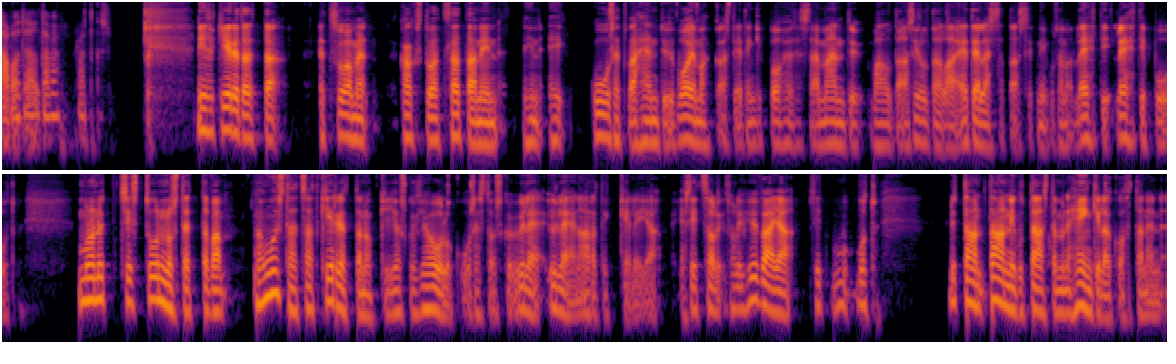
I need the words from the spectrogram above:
tavoiteltava ratkaisu. Niin sä kirjoitat, että, että Suomen 2100, niin, niin ei kuuset vähentyy voimakkaasti etenkin pohjoisessa ja mänty valtaa siltä etelässä taas sitten niin kuin sanot, lehti, lehtipuut. Mun on nyt siis tunnustettava, mä muistan, että sä oot kirjoittanutkin joskus joulukuusesta, olisiko Yle, Yleen artikkeli ja, ja sitten se oli, se oli hyvä ja sit, mut nyt tää on, tää on niinku taas tämmöinen henkilökohtainen,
